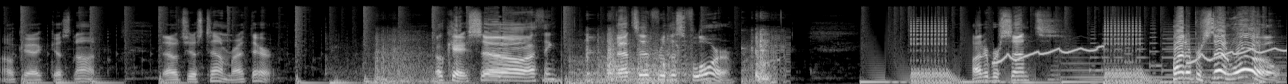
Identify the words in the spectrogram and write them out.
Okay, I guess not. That was just him right there. Okay, so I think that's it for this floor. 100%. 100%, whoa!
